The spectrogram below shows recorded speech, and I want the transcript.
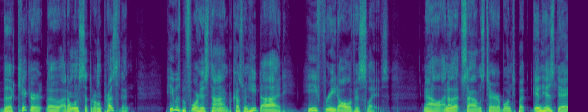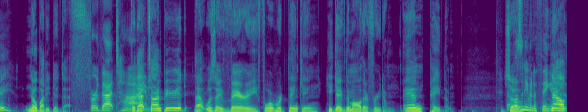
the kicker, though, I don't want to set the wrong precedent. He was before his time because when he died, he freed all of his slaves. Now I know that sounds terrible, but in his day, nobody did that. For that time. For that time period, that was a very forward thinking. He gave them all their freedom and paid them. That wasn't even a thing. now Uh,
